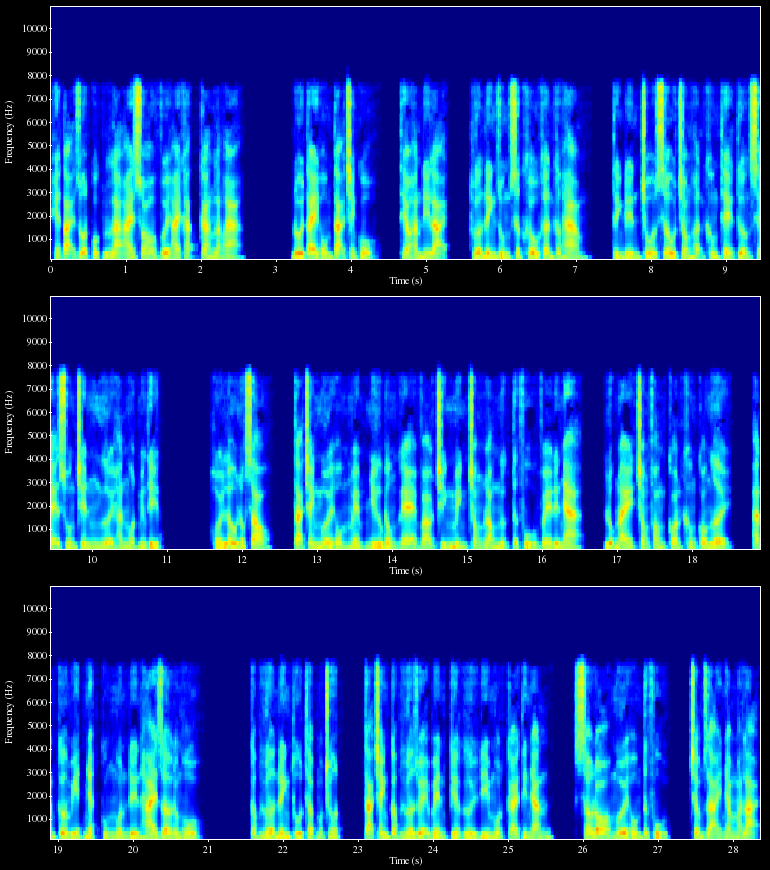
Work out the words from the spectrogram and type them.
hiện tại rốt cuộc là ai so với ai khác càng lặng a. Đôi tay ôm tại tranh cổ, theo hắn đi lại, hứa ninh dùng sức khấu khẩn khớp hàm, tình đến chỗ sâu trong hận không thể tưởng sẽ xuống trên người hắn một miếng thịt. Hồi lâu lúc sau, tạ tranh mới ôm mềm như bông ghé vào chính mình trong lòng ngực tức phụ về đến nhà, lúc này trong phòng còn không có người, ăn cơm ít nhất cũng muốn đến 2 giờ đồng hồ. Cấp hứa ninh thu thập một chút, tạ tranh cấp hứa duệ bên kia gửi đi một cái tin nhắn, sau đó mới ôm tức phụ, chậm rãi nhắm mắt lại.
